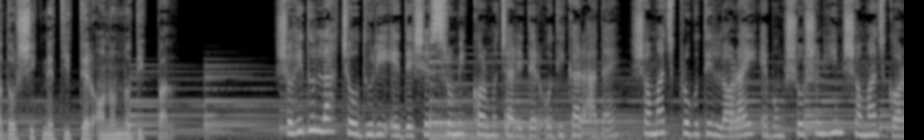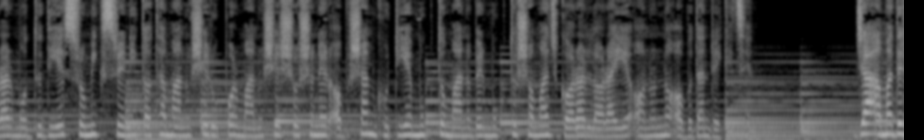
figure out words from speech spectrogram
আদর্শিক নেতৃত্বের অনন্য দিকপাল। শহীদুল্লাহ চৌধুরী এ দেশের শ্রমিক কর্মচারীদের অধিকার আদায়, সমাজ প্রগতির লড়াই এবং শোষণহীন সমাজ গড়ার মধ্য দিয়ে শ্রমিক শ্রেণি তথা মানুষের উপর মানুষের শোষণের অবসান ঘটিয়ে মুক্ত মানবের মুক্ত সমাজ গড়ার লড়াইয়ে অনন্য অবদান রেখেছেন, যা আমাদের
